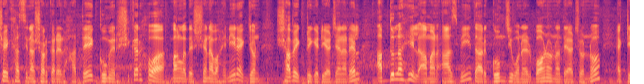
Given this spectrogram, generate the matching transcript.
শেখ হাসিনা সরকারের হাতে গুমের শিকার হওয়া বাংলাদেশ সেনাবাহিনীর একজন সাবেক ব্রিগেডিয়ার জেনারেল আবদুল্লাহিল আমান আজমি তার গুম জীবনের বর্ণনা দেওয়ার জন্য একটি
